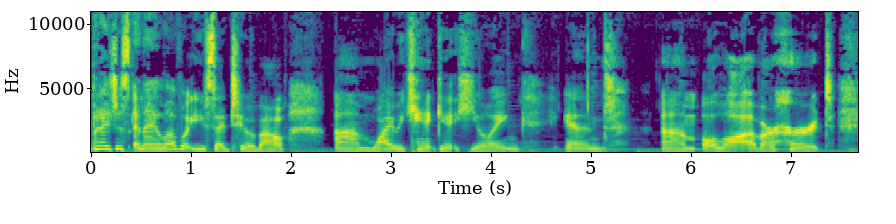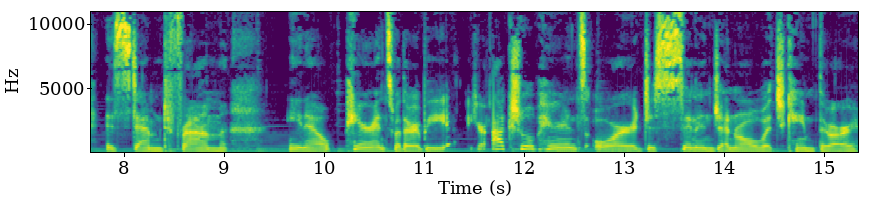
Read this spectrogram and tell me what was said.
but I just, and I love what you said too about um, why we can't get healing. And um, a lot of our hurt is stemmed from you know, parents, whether it be your actual parents or just sin in general, which came through our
